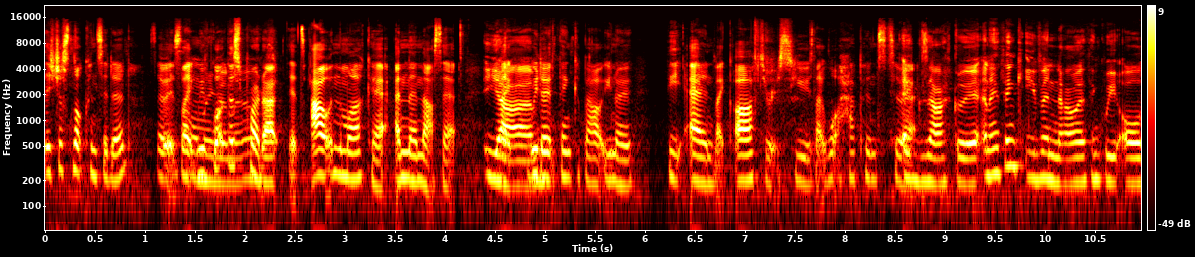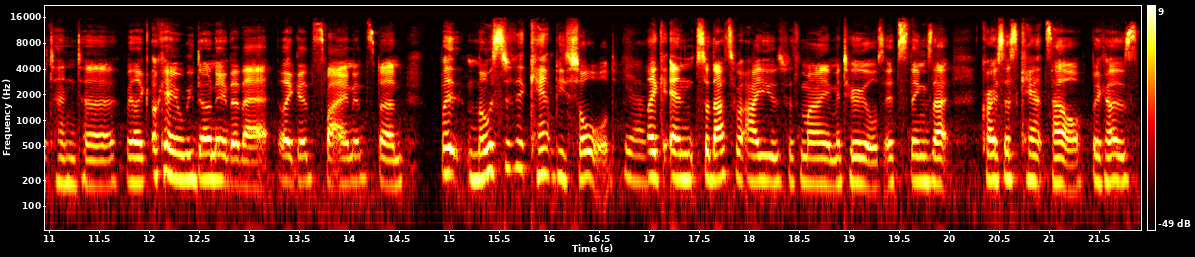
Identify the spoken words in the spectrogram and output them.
it's just not considered. So it's like Oh we've got this product, it's out in the market, and then that's it. yeah Like, we don't think about, you know, the end, like after it's used, like what happens to it. Exactly. And I think even now, I think we all tend to be like, okay, we donated it. Like, it's fine, it's done. But most of it can't be sold. Yeah. Like, and so that's what I use with my materials. It's things that Crisis can't sell because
